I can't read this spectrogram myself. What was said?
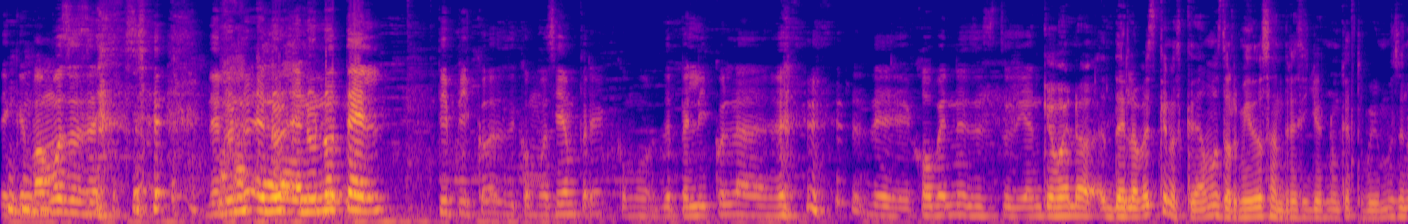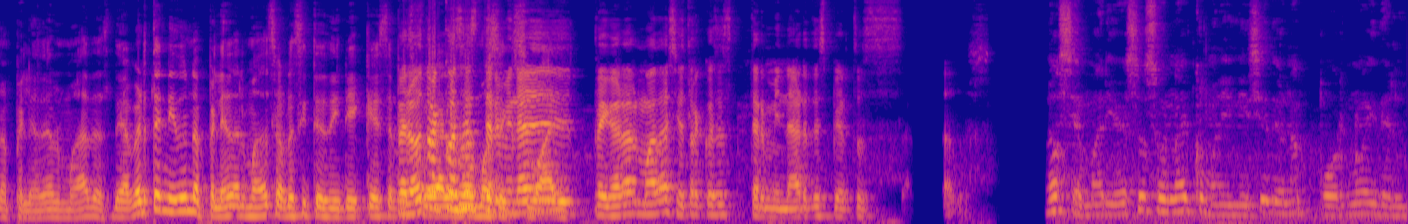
de que vamos a hacer, de en, un, en un- en un hotel típico, de- como siempre, como de película de jóvenes estudiantes. Que bueno, de la vez que nos quedamos dormidos, Andrés y yo nunca tuvimos una pelea de almohadas. De haber tenido una pelea de almohadas, ahora sí te diré que esa vez Pero otra cosa es terminar de pegar almohadas y otra cosa es terminar despiertos atotados. No sé, Mario, eso suena como el inicio de una porno y del,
